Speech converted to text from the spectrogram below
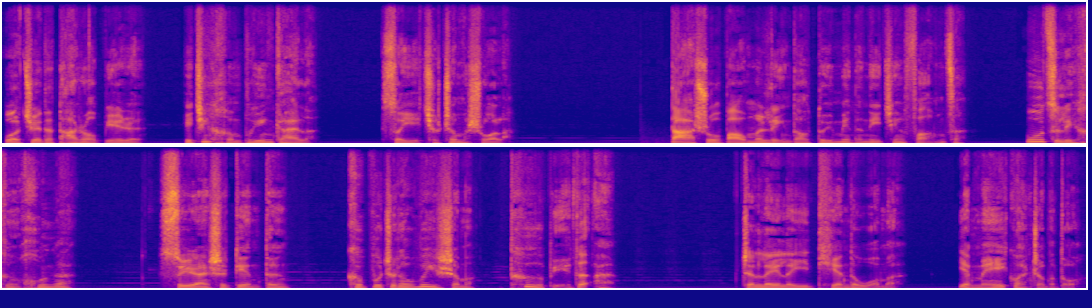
我觉得打扰别人已经很不应该了，所以就这么说了。大叔把我们领到对面的那间房子，屋子里很昏暗，虽然是电灯，可不知道为什么特别的暗。这累了一天的我们也没管这么多。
